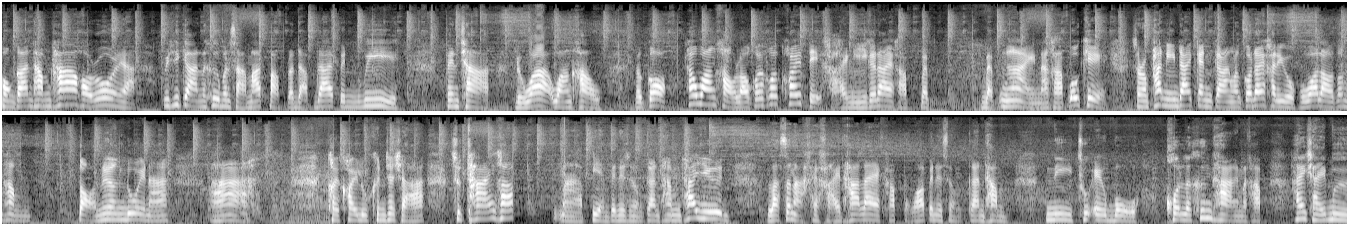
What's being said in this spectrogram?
ของการทำท่าฮอร์โรเนี่ยวิธีการก็คือมันสามารถปรับระดับได้เป็นวีเป็นฉากหรือว่าวางเข่า แล้วก็ถ้าวางเข่าเราค่อยๆเตะขาอย่างนี้ก็ได้ครับ แบบแบบง่ายนะครับโอเคสำหรับท่านี้ได้แกนกลางแล้วก็ได้คาร์ดิโอเพราะว่าเราต้องทำต่อเนื่องด้วยนะอ่าค่อยๆลุกขึ้นช้าๆสุดท้ายครับ มาเปลี่ยนเป็นในส่วนของการทำท่ายืนลักษณะคล้ายๆท่าแรกครับ แต่ว่าเป็นในส่วนของการทำ knee to elbow คนละครึ่งทางนะครับ ให้ใช้มือ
